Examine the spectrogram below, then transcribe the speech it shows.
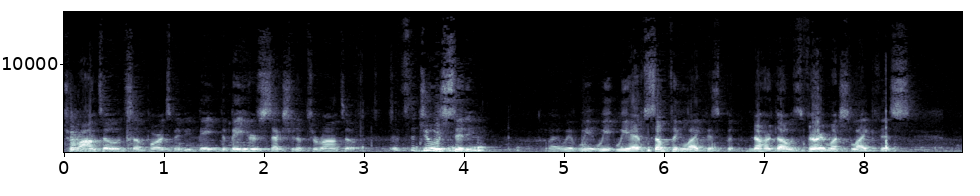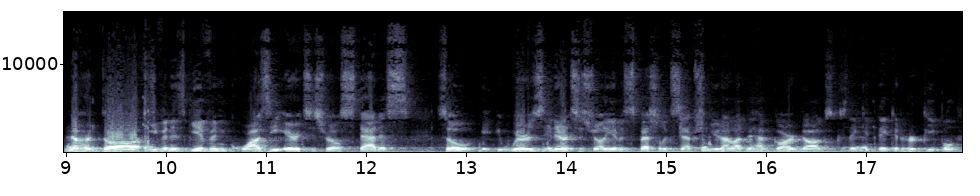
Toronto in some parts, maybe the Bathurst section of Toronto. It's the Jewish city. We, we, we have something like this, but Naharda was very much like this. Naharda even is given quasi Eretz Yisrael status. So, it, whereas in Eretz Yisrael you have a special exception, you're not allowed to have guard dogs because they could, they could hurt people,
